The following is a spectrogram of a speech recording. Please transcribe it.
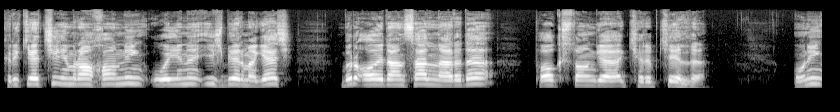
Kriketchi Imronxonning o'yini ish bermagach, bir oydan sal narida Pokistonga kirib keldi. Uning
